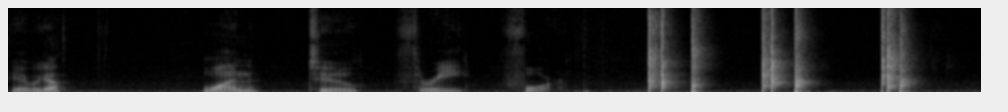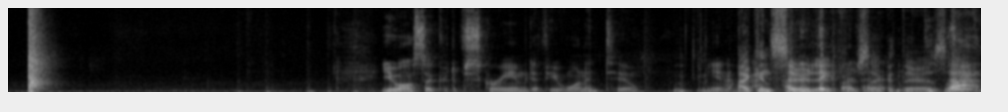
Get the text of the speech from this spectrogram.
Here we go. One, two, three, four. You also could have screamed if you wanted to. You know, I considered didn't it for a second there. I like,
